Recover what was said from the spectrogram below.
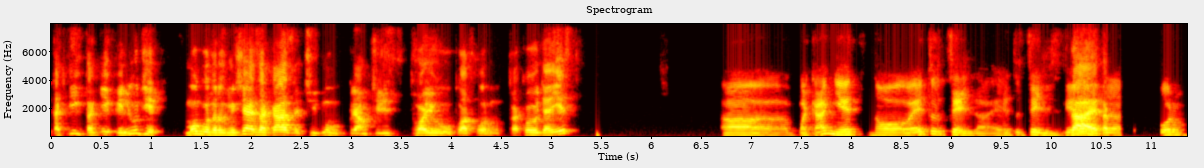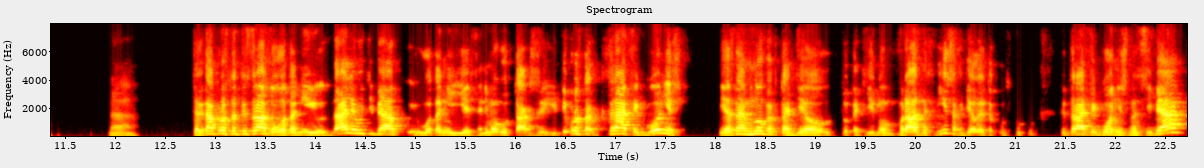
таких, таких, и люди могут размещать заказы, ну, прям через твою платформу. Такое у тебя есть? А, пока нет, но это цель, да, это цель сделать да, это... форму, да. Тогда просто ты сразу, вот они сдали у тебя, и вот они есть, они могут так же. И ты просто трафик гонишь, я знаю много кто делал, кто такие, ну, в разных нишах делает такую штуку. Ты трафик гонишь на себя,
